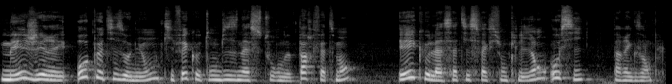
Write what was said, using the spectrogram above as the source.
mais géré aux petits oignons qui fait que ton business tourne parfaitement et que la satisfaction client aussi, par exemple.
